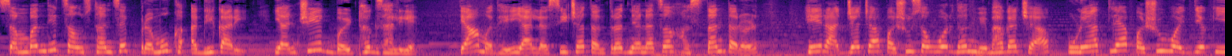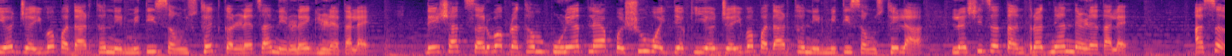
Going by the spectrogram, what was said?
संबंधित संस्थांचे प्रमुख अधिकारी यांची एक बैठक झाली आहे. त्यामध्ये या लसीच्या तंत्रज्ञानाचं हस्तांतरण हे राज्याच्या पशुसंवर्धन विभागाच्या पुण्यातल्या पशुवैद्यकीय जैव पदार्थ निर्मिती संस्थेत करण्याचा निर्णय घेण्यात आलाय. देशात सर्वप्रथम पुण्यातल्या पशुवैद्यकीय जैव पदार्थ निर्मिती संस्थेला लशीचं तंत्रज्ञान देण्यात आलंय. असं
